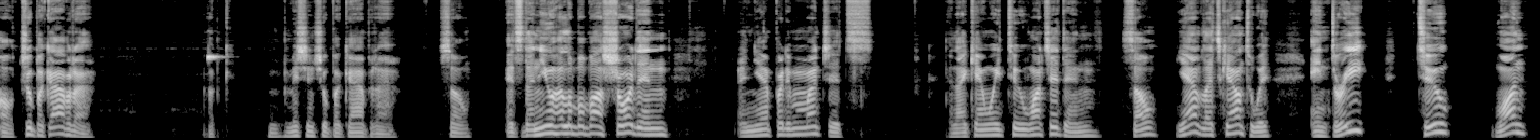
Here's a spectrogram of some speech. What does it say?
Oh, Chupacabra. Okay. Mission Chupacabra. So, it's the new Helluva Boss short and and yeah, pretty much it's and I can't wait to watch it and so, yeah, let's get on to it. In three, two, one,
